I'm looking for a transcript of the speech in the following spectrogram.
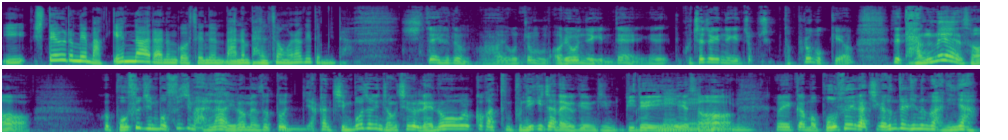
이 시대 흐름에 맞게 했나라는 것에는 많은 반성을 하게 됩니다. 시대 흐름. 아, 이건 좀 어려운 얘기인데 이게 구체적인 얘기 조금씩 더 풀어볼게요. 근데 당내에서 그 보수 진보 쓰지 말라 이러면서 또 음. 약간 진보적인 정책을 내놓을 것 같은 분위기잖아요. 지금 비대위에서 네네 네네. 그러니까 뭐 보수의 가치가 흔들리는 거 아니냐.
